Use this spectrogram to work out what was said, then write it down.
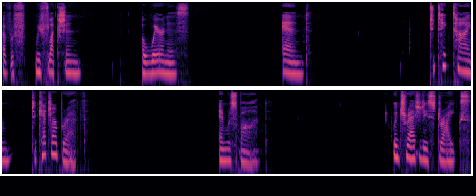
of ref- reflection, awareness, and to take time to catch our breath and respond. When tragedy strikes,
